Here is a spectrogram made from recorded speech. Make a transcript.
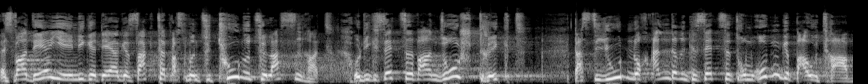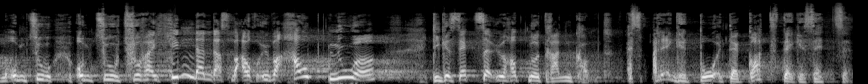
Es war derjenige, der gesagt hat, was man zu tun und zu lassen hat. Und die Gesetze waren so strikt, dass die Juden noch andere Gesetze drumherum gebaut haben, um zu, um zu, zu verhindern, dass man auch überhaupt nur die Gesetze überhaupt nur drankommt. Es war der, Gebot, der Gott der Gesetze.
